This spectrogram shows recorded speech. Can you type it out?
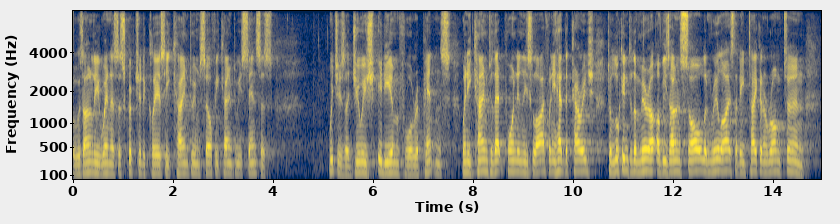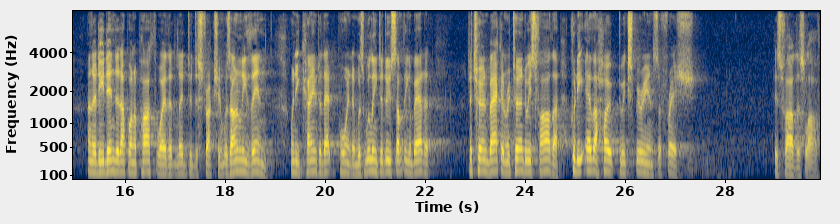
It was only when, as the scripture declares, he came to himself, he came to his senses, which is a Jewish idiom for repentance. When he came to that point in his life, when he had the courage to look into the mirror of his own soul and realize that he'd taken a wrong turn and that he'd ended up on a pathway that led to destruction. It was only then, when he came to that point and was willing to do something about it, to turn back and return to his father, could he ever hope to experience afresh his Father's love.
